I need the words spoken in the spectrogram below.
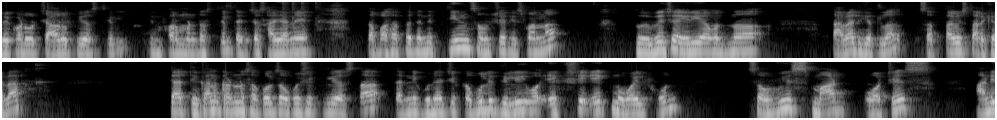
रेकॉर्डवरचे आरोपी असतील इन्फॉर्मंट असतील त्यांच्या सहाय्याने तपासात त्यांनी तीन संशयित इस्मांना दुर्बेच्या एरियामधनं ताब्यात घेतलं सत्तावीस तारखेला. त्या तिघांकडनं सखोल चौकशी केली असता त्यांनी गुन्ह्याची कबुली दिली व एकशे एक मोबाईल फोन सव्वीस स्मार्ट वॉचेस आणि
